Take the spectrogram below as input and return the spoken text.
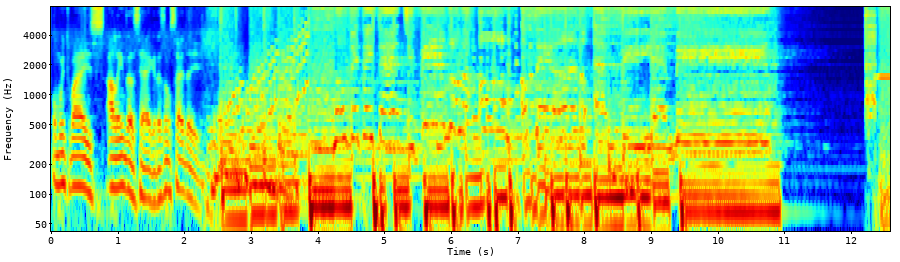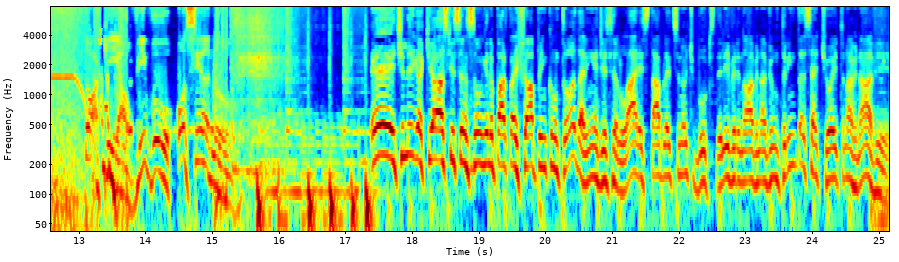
com muito mais além das regras. Não sai daí. 97,1 Oceano FM. Toque ao vivo Oceano. Ei, te liga, quiosque Samsung no Parta Shopping com toda a linha de celulares, tablets e notebooks. Delivery 991 30 7899.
